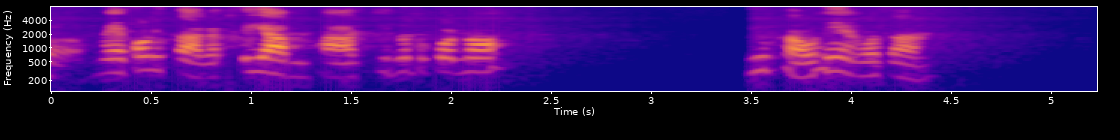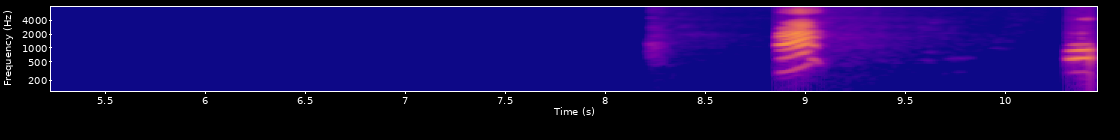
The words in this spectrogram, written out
อ แม่ของลิตาก็เตรียมพากินแล้วทุกคนเนาะยิ้วเขาแห้งว่าจันฮะ โอ้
